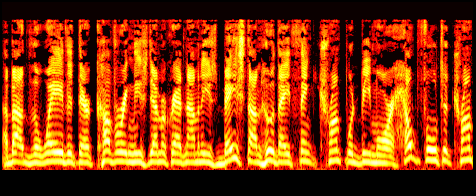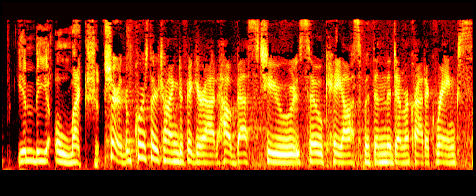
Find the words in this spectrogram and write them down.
about the way that they're covering these Democrat nominees based on who they think Trump would be more helpful to Trump in the election. Sure. Of course, they're trying to figure out how best to sow chaos within the Democratic ranks.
